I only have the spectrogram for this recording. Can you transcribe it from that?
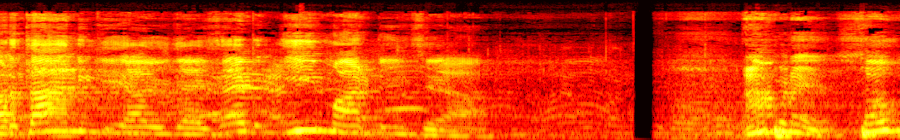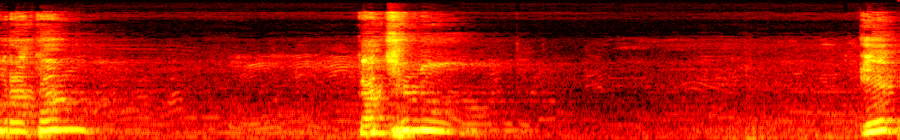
મરદાનગી આવી જાય. સાહેબ ઈ માટી છે આ. આપણે સૌપ્રથમ કચ્છનું એક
